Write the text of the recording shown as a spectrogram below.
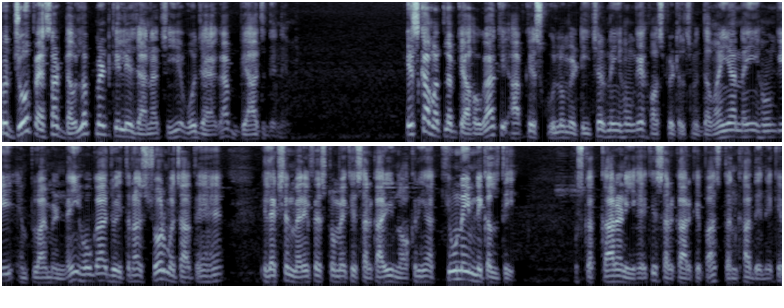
तो जो पैसा डेवलपमेंट के लिए जाना चाहिए, वो जाएगा ब्याज देने में। इसका मतलब क्या होगा कि आपके स्कूलों में टीचर नहीं होंगे, हॉस्पिटल्स में दवाइयाँ नहीं होंगी, एम्प्लॉयमेंट नहीं होगा, जो इतना शोर मचाते हैं इलेक्शन मैनिफेस्टो में कि सरकारी नौकरियाँ क्यों नहीं निकलती? उसका कारण यह है कि सरकार के पास तनख्वाह देने के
